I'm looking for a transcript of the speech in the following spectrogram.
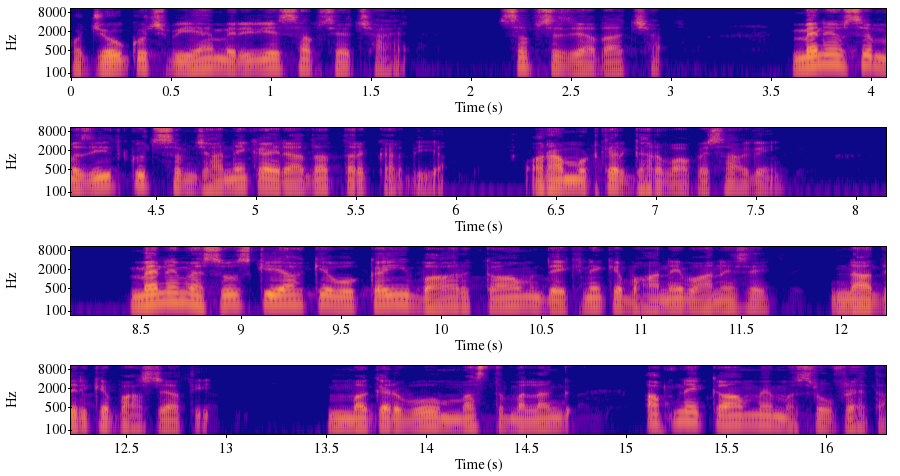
وہ جو کچھ بھی ہے، میرے لیے سب سے اچھا ہے، سب سے زیادہ اچھا۔ میں نے اسے مزید کچھ سمجھانے کا ارادہ ترک کر دیا اور ہم اٹھ کر گھر واپس آ گئیں۔ میں نے محسوس کیا کہ وہ کئی بار کام دیکھنے کے بہانے بہانے سے نادر کے پاس جاتی، مگر وہ مست ملنگ اپنے کام میں مصروف رہتا،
